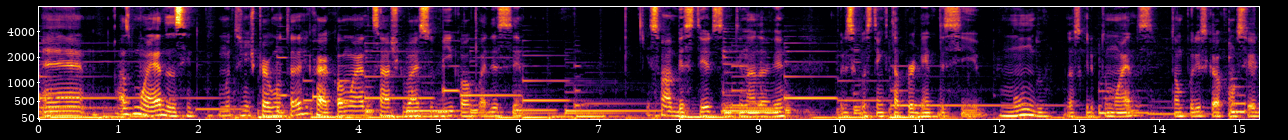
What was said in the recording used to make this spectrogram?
É, as moedas, assim, muita gente pergunta, Ricardo, qual moeda você acha que vai subir, qual que vai descer? Isso é uma besteira, isso não tem nada a ver. Por isso que você tem que estar por dentro desse mundo das criptomoedas. Então por isso que eu aconselho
